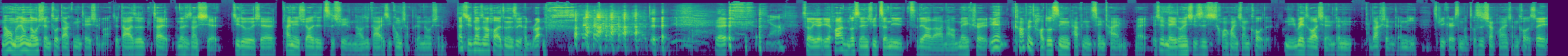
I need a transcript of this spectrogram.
然后我们用 Notion 做 documentation 嘛，就大家就是在 Notion 上写记录一些 planning 需要的一些资讯，然后就大家一起共享这个 Notion。但其实 Notion 到后来真的是很乱，对对，Yeah. 所以也也花很多时间去整理资料啦，然后 make sure，因为 conference 好多事情 happen at the same time，right？而且每个东西其实是环环相扣的。你 rate 多少钱，跟你 production，跟你 speaker 什么都是相环环相扣的，所以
